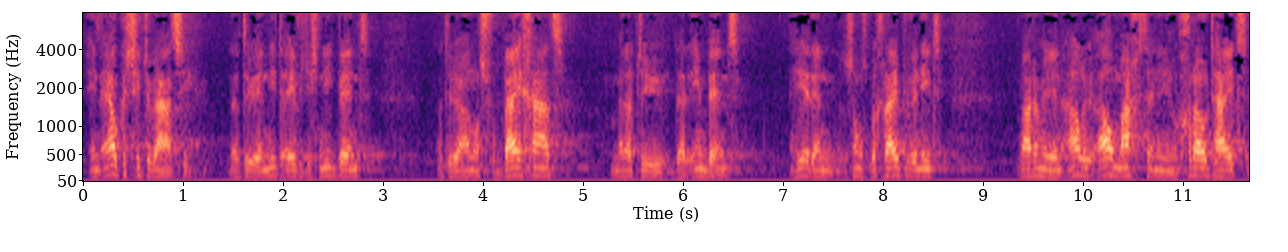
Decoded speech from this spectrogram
in elke situatie. Dat u er niet eventjes niet bent, dat u aan ons voorbij gaat, maar dat u daarin bent. Heer, en soms begrijpen we niet waarom u in al uw almacht en in uw grootheid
